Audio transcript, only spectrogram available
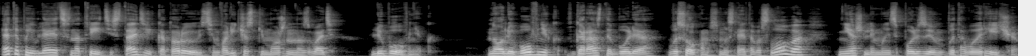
Это появляется на третьей стадии, которую символически можно назвать любовник но любовник в гораздо более высоком смысле этого слова, нежели мы используем в бытовой речи.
